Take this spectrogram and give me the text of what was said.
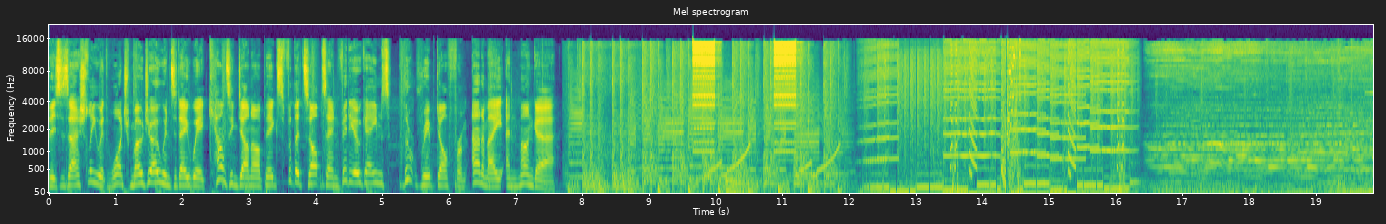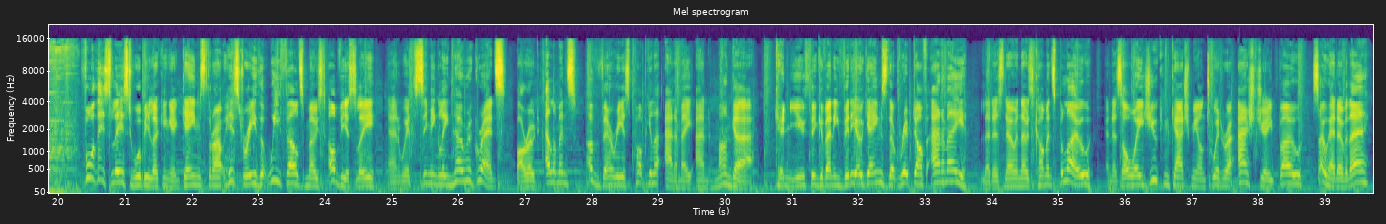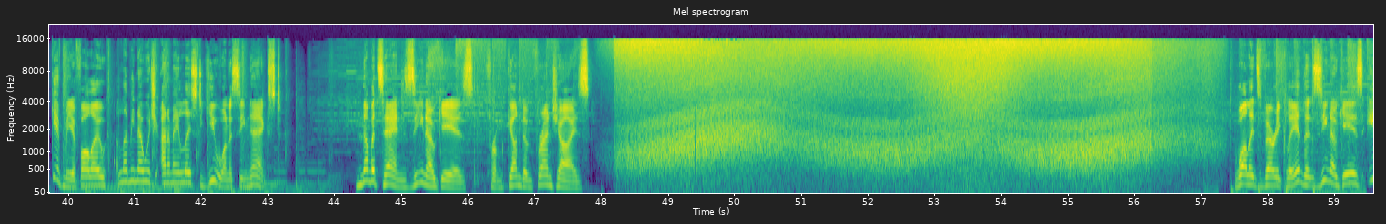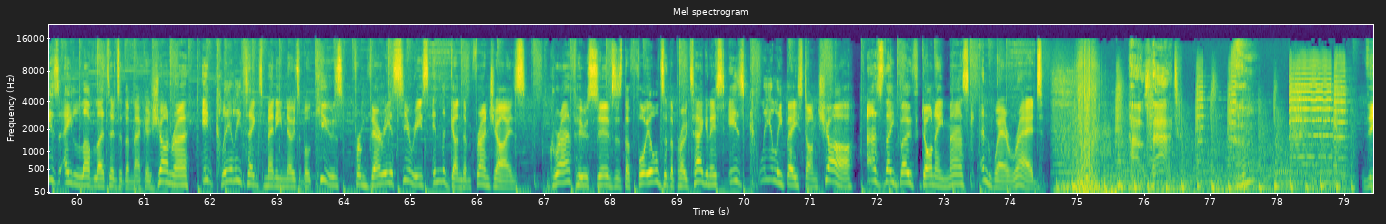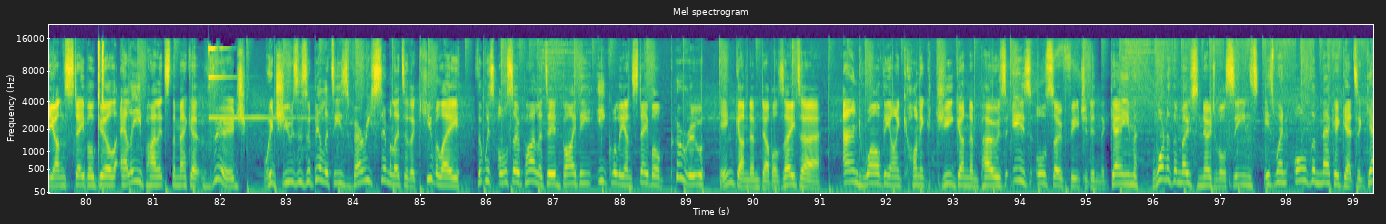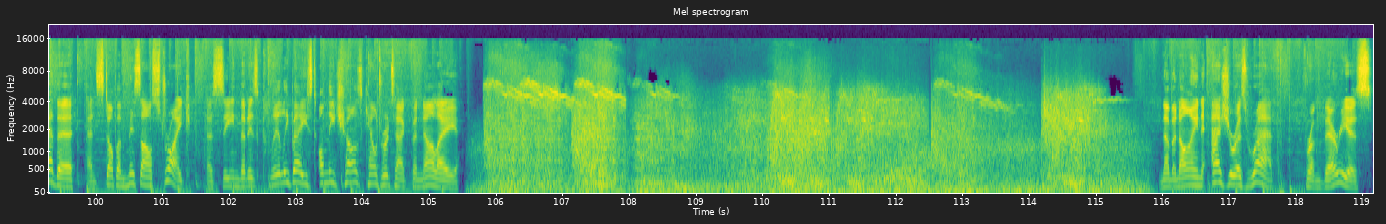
This is Ashley with Watch Mojo, and today we're counting down our picks for the top 10 video games that ripped off from anime and manga. For this list, we'll be looking at games throughout history that we felt most obviously, and with seemingly no regrets, borrowed elements of various popular anime and manga. Can you think of any video games that ripped off anime? Let us know in those comments below, and as always, you can catch me on Twitter at AshJBow, so head over there, give me a follow, and let me know which anime list you want to see next. Number 10, Xenogears, from Gundam franchise. While it's very clear that Xenogears is a love letter to the mecha genre, it clearly takes many notable cues from various series in the Gundam franchise. Graf, who serves as the foil to the protagonist, is clearly based on Char, as they both don a mask and wear red. How's that? The unstable girl Ellie pilots the mecha Vierge, which uses abilities very similar to the Qubeley that was also piloted by the equally unstable Puru in Gundam Double Zeta. And while the iconic G Gundam pose is also featured in the game, one of the most notable scenes is when all the mecha get together and stop a missile strike, a scene that is clearly based on the Char's counterattack finale. Number 9, Asura's Wrath, from Various.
